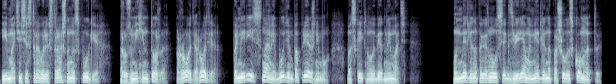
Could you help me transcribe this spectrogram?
И мать и сестра были в страшном испуге. Разумихин тоже. «Родя, Родя, помирись с нами, будем по-прежнему!» — воскликнула бедная мать. Он медленно повернулся к дверям и медленно пошел из комнаты.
